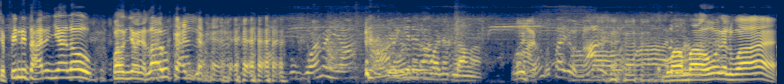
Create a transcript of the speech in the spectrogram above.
Sepin ditahan jangan lo. Pas nyawa lah rukan. Bungkuan ya. Ini bungkuan pulang ah. Na. Mama awak keluar.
